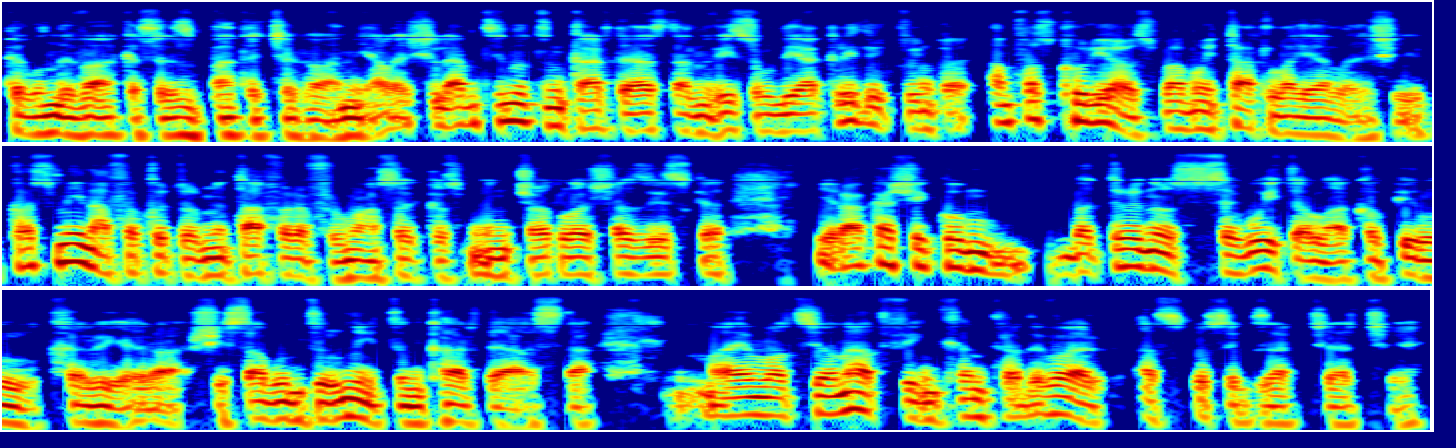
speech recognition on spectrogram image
pe undeva că se zbate ceva în ele și le-am ținut în cartea asta, în visul diacritic, fiindcă am fost curios, m-am uitat la ele și Cosmin a făcut o metaforă frumoasă, Cosmin Ciotlă și a zis că era ca și cum bătrânul se uită la copilul care era și s-au întâlnit în cartea asta. M-a emoționat, fiindcă, într-adevăr, a spus exact ceea ce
